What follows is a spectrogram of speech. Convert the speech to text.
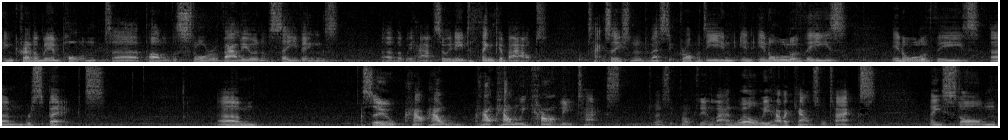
incredibly important uh, part of the store of value and of savings uh, that we have. So we need to think about taxation of domestic property in, in, in all of these in all of these um, respects. Um, so how, how, how, how do we currently tax domestic property and land? Well, we have a council tax based on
